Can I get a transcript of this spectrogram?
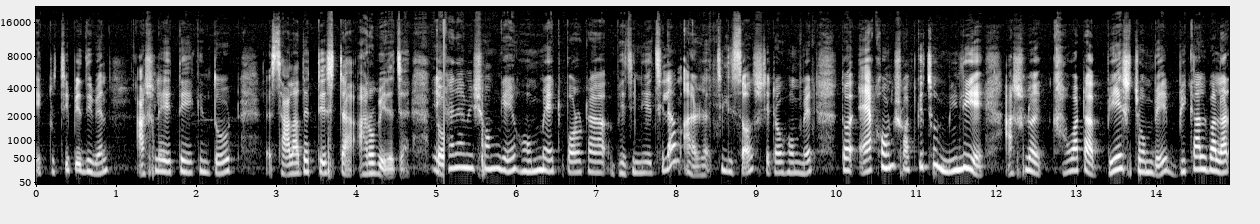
একটু চিপে দিবেন। আসলে এতে কিন্তু সালাদের টেস্টটা আরও বেড়ে যায়। তো এখানে আমি সঙ্গে হোমমেড পরোটা ভেজে নিয়েছিলাম আর চিলি সস সেটাও হোমমেড তো এখন সব কিছু মিলিয়ে আসলে খাওয়াটা বেশ জমবে বিকালবেলার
